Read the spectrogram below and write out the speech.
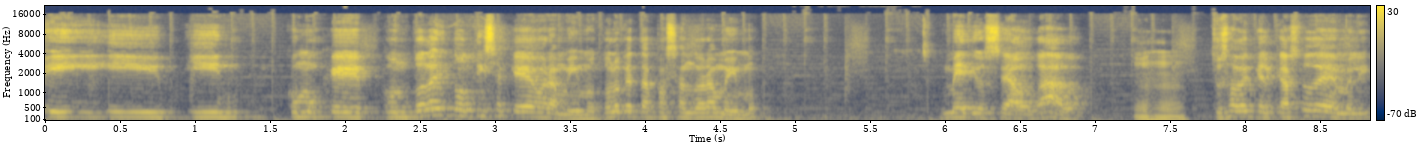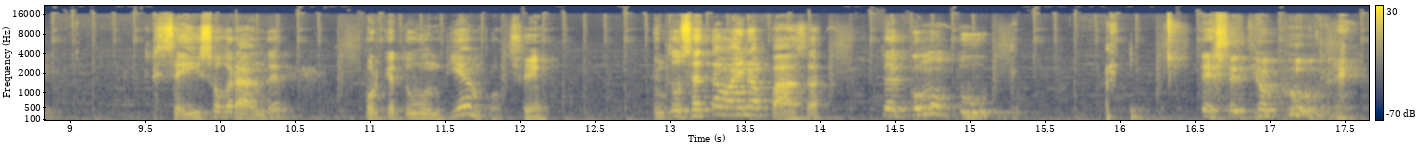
Y, y- y como que con todas las noticias que hay ahora mismo, todo lo que está pasando ahora mismo, medio se ahogaba. Tú sabes que el caso de Emily se hizo grande porque tuvo un tiempo. Sí. Entonces esta vaina pasa. Entonces, ¿cómo tú te, se te ocurre?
